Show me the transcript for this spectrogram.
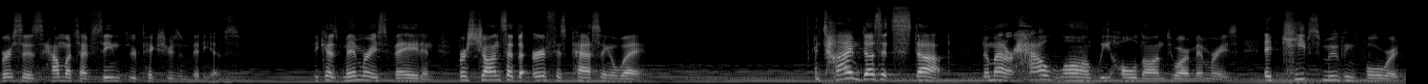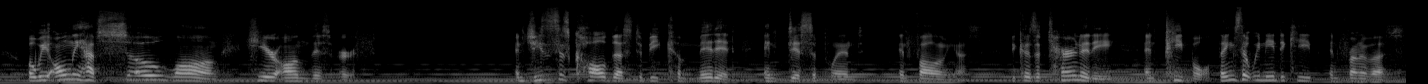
versus how much I've seen through pictures and videos. Because memories fade, and First John said the earth is passing away. And time doesn't stop no matter how long we hold on to our memories. It keeps moving forward, but we only have so long here on this earth. And Jesus has called us to be committed and disciplined in following us because eternity and people, things that we need to keep in front of us,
